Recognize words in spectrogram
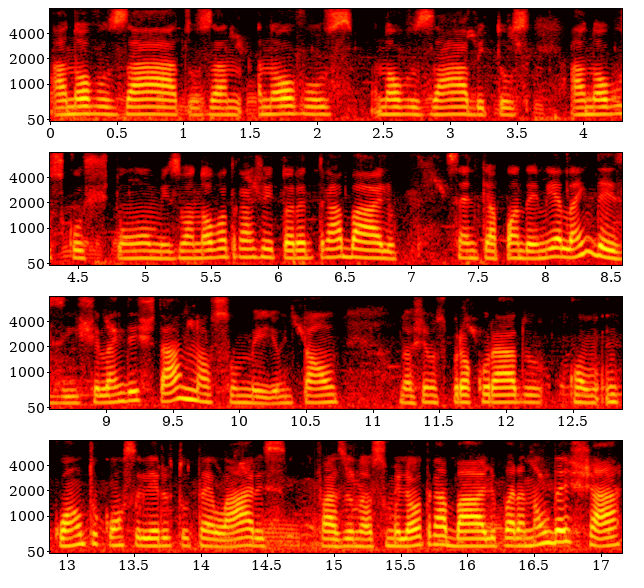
a novos atos, a, novos, novos hábitos, a novos costumes, uma nova trajetória de trabalho, sendo que a pandemia ela ainda existe, ela ainda está no nosso meio. Então, nós temos procurado, enquanto conselheiros tutelares, fazer o nosso melhor trabalho para não deixar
